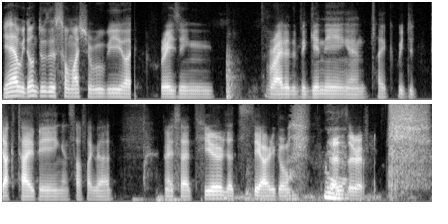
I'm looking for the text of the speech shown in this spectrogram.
"Yeah, we don't do this so much in Ruby, like raising right at the beginning, and like we do duck typing and stuff like that." And I said, "Here, that's the article. That's yeah. the reference."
